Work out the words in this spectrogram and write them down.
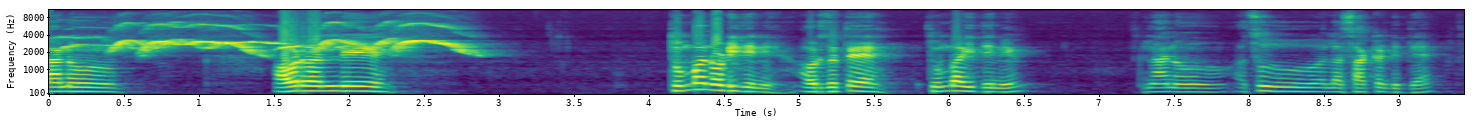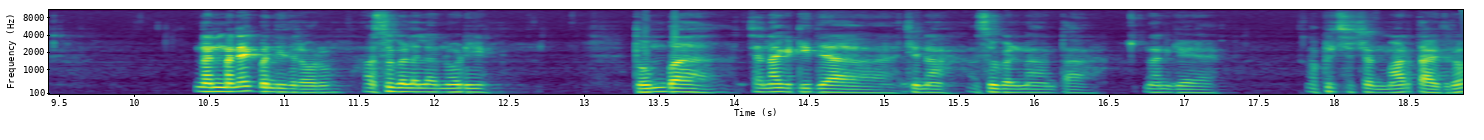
ನಾನು ಅವರಲ್ಲಿ ತುಂಬ ನೋಡಿದ್ದೀನಿ, ಅವ್ರ ಜೊತೆ ತುಂಬ ಇದ್ದೀನಿ. ನಾನು ಹಸು ಎಲ್ಲ ಸಾಕೊಂಡಿದ್ದೆ ನನ್ನ ಮನೆಗೆ ಬಂದಿದ್ರು ಅವರು, ಹಸುಗಳೆಲ್ಲ ನೋಡಿ ತುಂಬ ಚೆನ್ನಾಗಿಟ್ಟಿದ್ಯಾ ಚಿನ್ನ ಹಸುಗಳನ್ನ ಅಂತ ನನಗೆ ಅಪ್ರಿಸಿಯೇಷನ್ ಮಾಡ್ತಾಯಿದ್ರು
